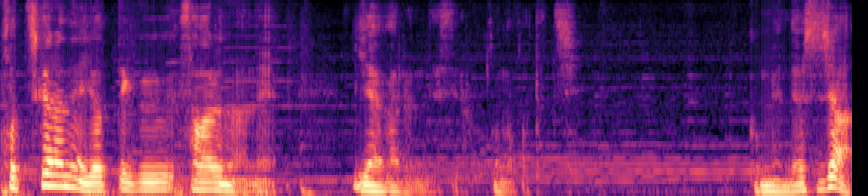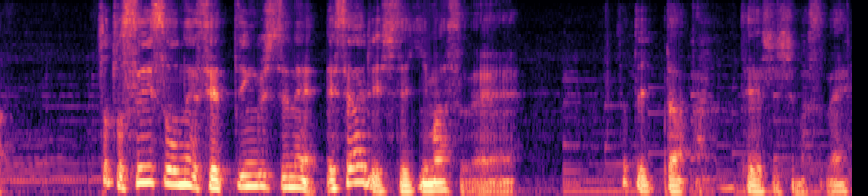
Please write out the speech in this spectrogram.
こっちからね寄ってく触るのはね嫌がるんですよ。この子たち。ごめんねよし。じゃあちょっと水槽ねセッティングしてね餌やりしていきますね。ちょっと一旦停止しますね。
